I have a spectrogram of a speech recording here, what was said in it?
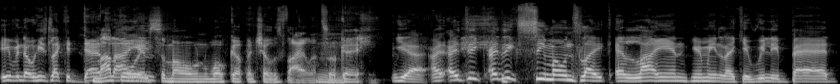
even though he's like a dead My boy lion. Simone woke up and chose violence. Hmm. Okay, Yeah, I, I think I think Simone's like a lion. You know what I mean like a really bad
